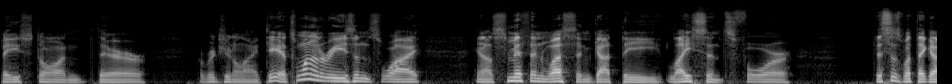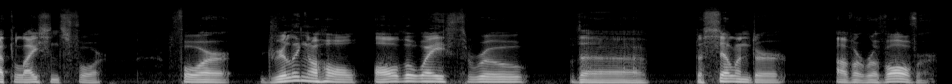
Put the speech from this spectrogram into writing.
based on their original idea. It's one of the reasons why, you know, Smith and Wesson got the license for. This is what they got the license for, for drilling a hole all the way through the the cylinder of a revolver.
